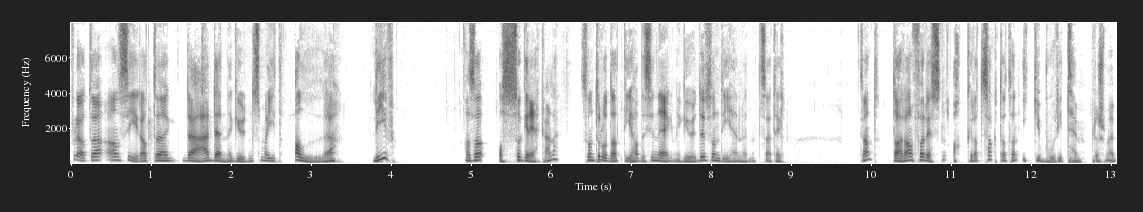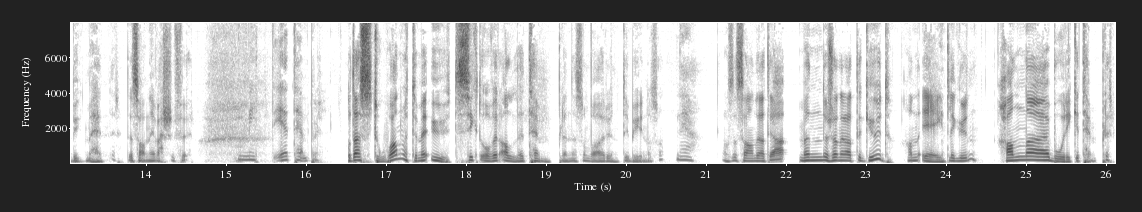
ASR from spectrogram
Fordi eh, han sier at eh, det er denne guden som har gitt alle liv. Altså også grekerne, som trodde at de hadde sine egne guder som de henvendte seg til. Sant? Da har han forresten akkurat sagt at han ikke bor i templer som er bygd med hender. Det sa han i verset før. Midt i et tempel. Og der sto han vet du, med utsikt over alle templene som var rundt i byen. Og sånn. Ja. Og så sa han det at ja, men du skjønner at Gud, han egentlig guden, han eh, bor ikke i templer.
